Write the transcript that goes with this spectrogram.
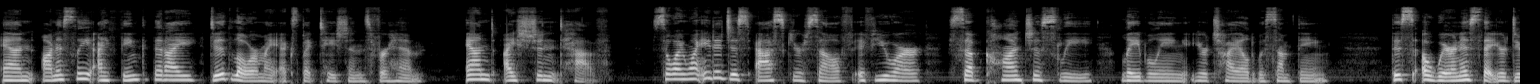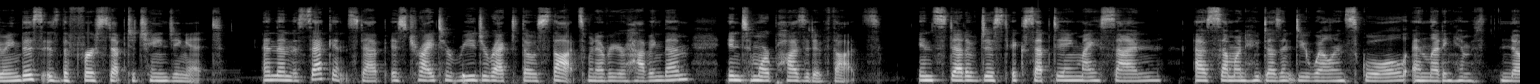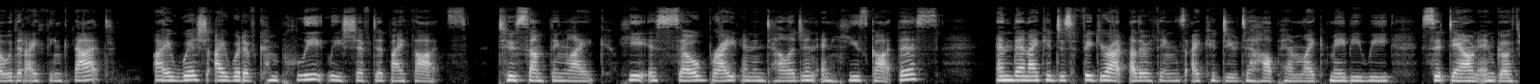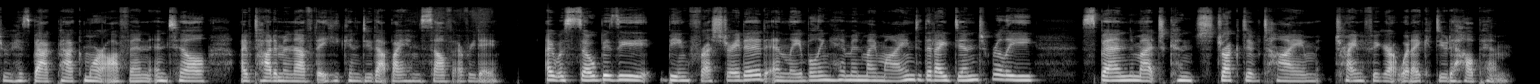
and honestly, I think that I did lower my expectations for him and I shouldn't have. So I want you to just ask yourself if you are subconsciously labeling your child with something. This awareness that you're doing this is the first step to changing it. And then the second step is try to redirect those thoughts whenever you're having them into more positive thoughts. Instead of just accepting my son as someone who doesn't do well in school and letting him know that I think that, I wish I would have completely shifted my thoughts to something like, he is so bright and intelligent and he's got this. And then I could just figure out other things I could do to help him. Like maybe we sit down and go through his backpack more often until I've taught him enough that he can do that by himself every day. I was so busy being frustrated and labeling him in my mind that I didn't really spend much constructive time trying to figure out what I could do to help him.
